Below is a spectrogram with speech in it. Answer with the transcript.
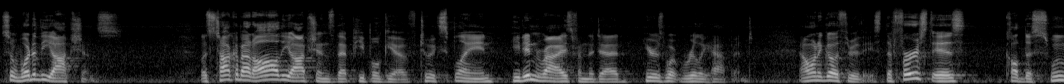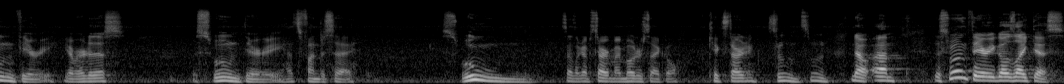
So, what are the options? Let's talk about all the options that people give to explain he didn't rise from the dead. Here's what really happened. I want to go through these. The first is called the swoon theory. You ever heard of this? The swoon theory. That's fun to say. Swoon. Sounds like I'm starting my motorcycle. Kickstarting. Swoon, swoon. No, um, the swoon theory goes like this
